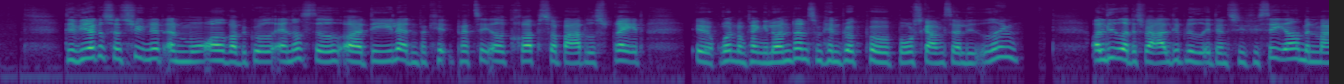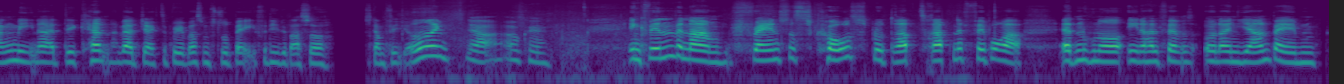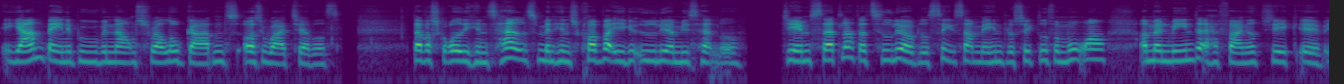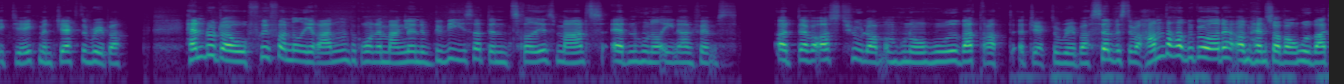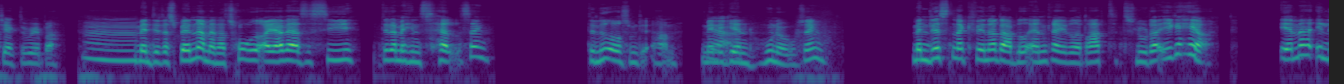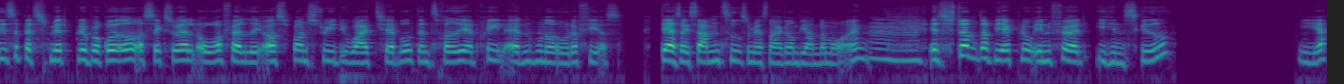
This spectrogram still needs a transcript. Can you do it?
Det virkede sandsynligt, at mordet var begået andet sted, og at dele af den parterede krop så bare blev spredt øh, rundt omkring i London, som henblik på bortskaffelse af livet. Ikke? Og livet er desværre aldrig blevet identificeret, men mange mener, at det kan være Jack the Ripper, som stod bag, fordi det var så skamferet. Ikke? Ja, okay. En kvinde ved navn Frances Coles blev dræbt 13. februar 1891 under en jernbane, jernbanebue ved navn Swallow Gardens, også i Whitechapel. Der var skåret i hendes hals, men hendes krop var ikke yderligere mishandlet. James Sadler, der tidligere var blevet set sammen med hende, blev sigtet for mordet, og man mente at have fanget Jake, øh, ikke Jake, men Jack the Ripper. Han blev dog frifundet i retten på grund af manglende beviser den 3. marts 1891. Og der var også tvivl om, om hun overhovedet var dræbt af Jack the Ripper. Selv hvis det var ham, der havde begået det, om han så overhovedet var Jack the Ripper. Mm. Men det er da spændende, at man har troet, og jeg vil altså sige, det der med hendes hals, ikke? det lyder jo som det er ham. Men Ja. igen, who knows, ikke? Men listen af kvinder, der er blevet angrebet og dræbt, slutter ikke her. Emma Elizabeth Smith blev berøvet og seksuelt overfaldet i Osborne Street i Whitechapel den 3. april 1888. Det er altså i samme tid, som jeg snakkede om de andre mor, ikke? Mm. Et stumt objekt blev indført i hendes skede. Ja.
